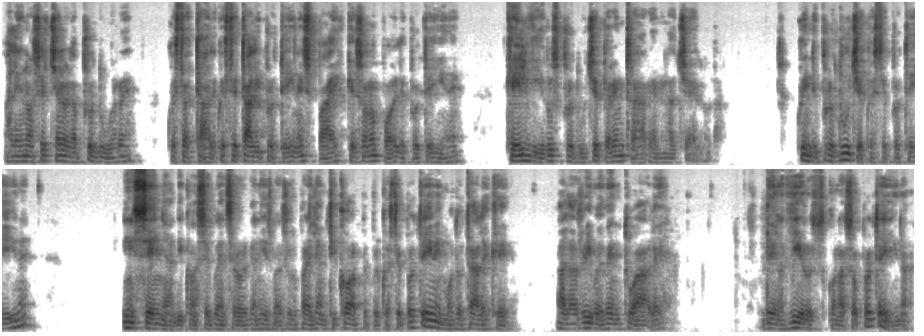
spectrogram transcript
alle nostre cellule a produrre tale, queste tali proteine spike che sono poi le proteine che il virus produce per entrare nella cellula. Quindi produce queste proteine, insegna di conseguenza all'organismo a sviluppare gli anticorpi per queste proteine in modo tale che all'arrivo eventuale del virus con la sua proteina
